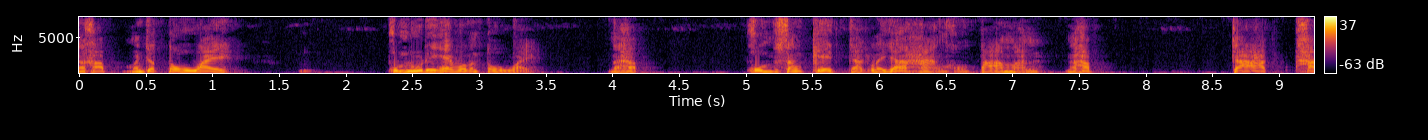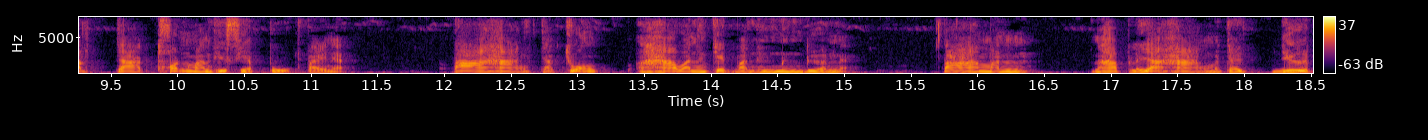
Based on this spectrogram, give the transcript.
นะครับ มันจะโตไวผมรู้ได้ไงว่ามันโตไวนะครับ ผมสังเกตจากระยะห่างของตามันนะครับ จากถัดจากท่อนมันที่เสียบปลูกไปเนี่ย ตาห่างจากช่วง5วันถึง7วันถึง1เดือนเนี่ย ตามันนะครับ ระยะห่างมันจะยืด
